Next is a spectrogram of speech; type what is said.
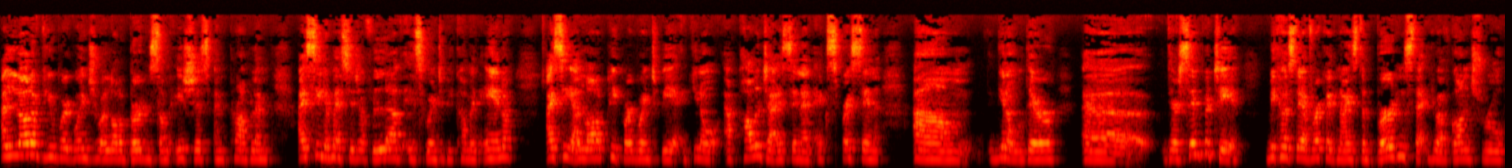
a lot of you were going through a lot of burdensome issues and problem. I see the message of love is going to be coming in. I see a lot of people are going to be, you know, apologizing and expressing, um, you know, their, uh, their sympathy because they have recognized the burdens that you have gone through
